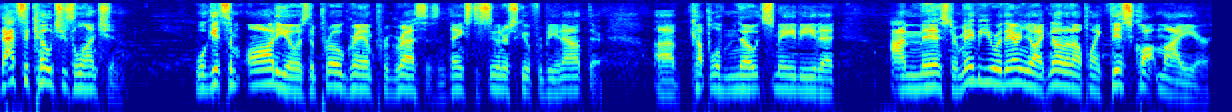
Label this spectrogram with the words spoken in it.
that's the coach's luncheon. We'll get some audio as the program progresses, and thanks to Sooner Scoop for being out there. A uh, couple of notes maybe that I missed, or maybe you were there and you're like, no, no, no, Plank, this caught my ear.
